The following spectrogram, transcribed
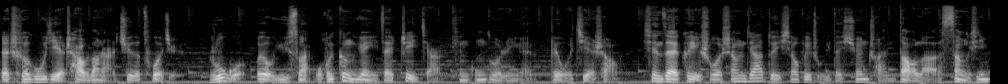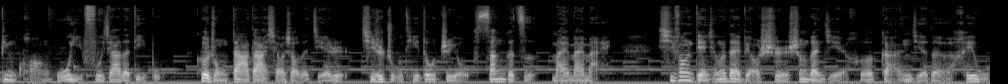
这车估计也差不到哪儿去的错觉。如果我有预算，我会更愿意在这家听工作人员为我介绍。现在可以说，商家对消费主义的宣传到了丧心病狂、无以复加的地步。各种大大小小的节日，其实主题都只有三个字：买买买。西方典型的代表是圣诞节和感恩节的黑五，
